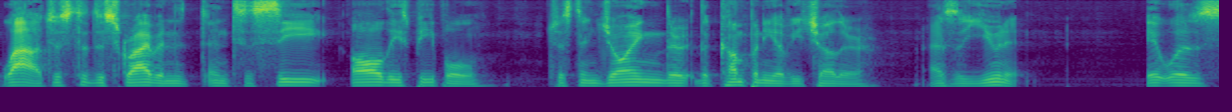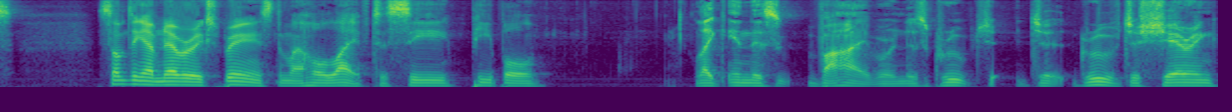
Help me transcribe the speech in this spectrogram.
wow, just to describe it and, and to see all these people just enjoying the the company of each other as a unit it was something I've never experienced in my whole life to see people like in this vibe or in this group j- j- groove just sharing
